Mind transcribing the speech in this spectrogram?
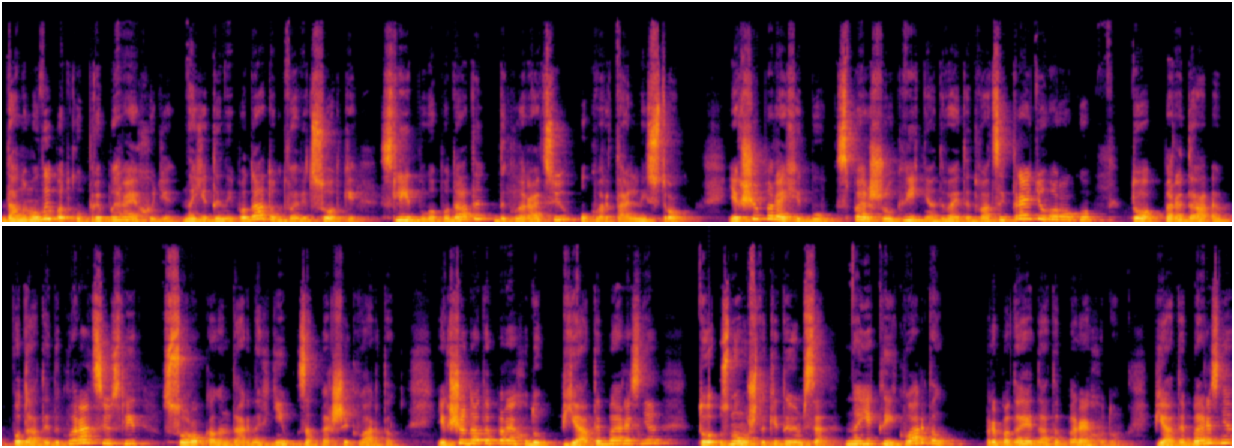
В даному випадку при переході на єдиний податок 2% слід було подати декларацію у квартальний строк. Якщо перехід був з 1 квітня 2023 року, то переда... подати декларацію слід 40 календарних днів за перший квартал. Якщо дата переходу 5 березня, то знову ж таки дивимося, на який квартал припадає дата переходу. 5 березня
